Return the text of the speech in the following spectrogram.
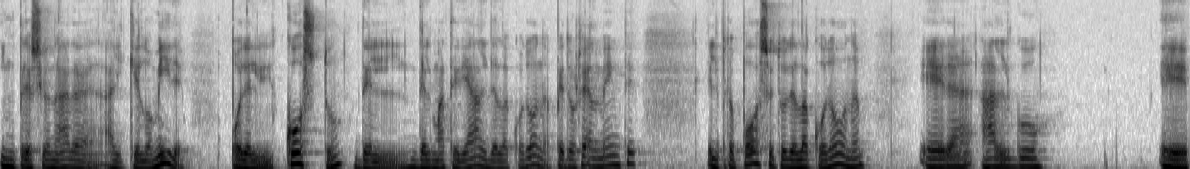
impresionar al que lo mire por el costo del, del, material de la corona. Pero realmente el propósito de la corona era algo eh,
